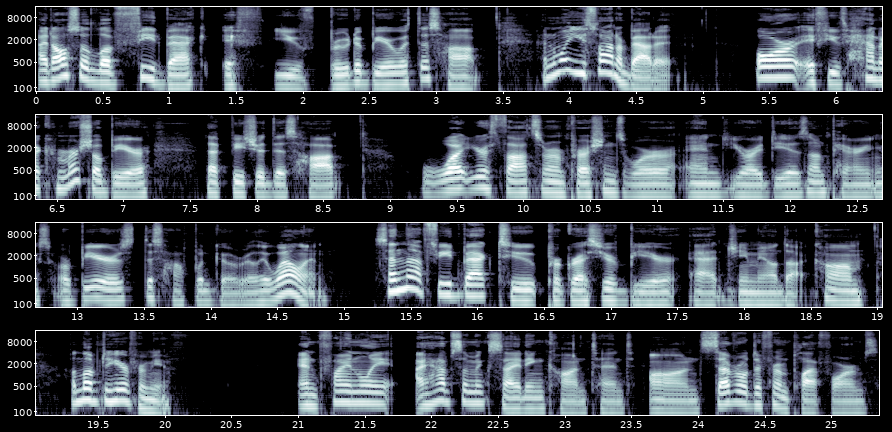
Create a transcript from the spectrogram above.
I'd also love feedback if you've brewed a beer with this hop and what you thought about it. Or if you've had a commercial beer that featured this hop, what your thoughts or impressions were and your ideas on pairings or beers this hop would go really well in. Send that feedback to progressyourbeer at gmail.com. I'd love to hear from you. And finally, I have some exciting content on several different platforms,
